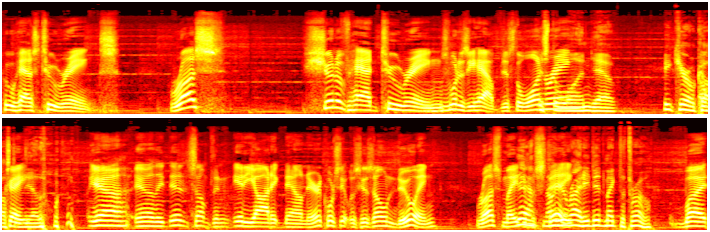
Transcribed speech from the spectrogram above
who has two rings. Russ should have had two rings. Mm-hmm. What does he have? Just the one Just ring? the one, yeah. Pete Carroll cost Okay. him the other one. Yeah, yeah, they did something idiotic down there. Of course, it was his own doing. Russ made the mistake. no, you're right. He did make the throw. But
